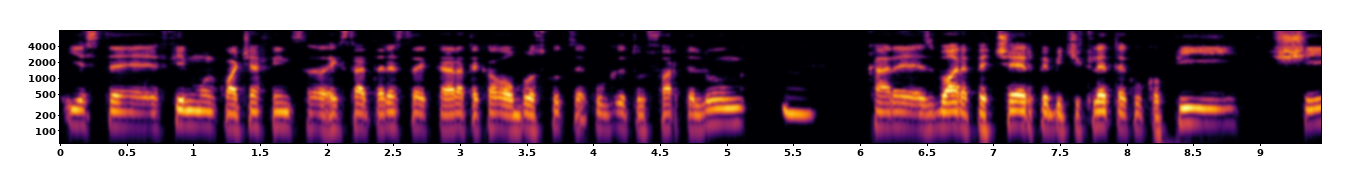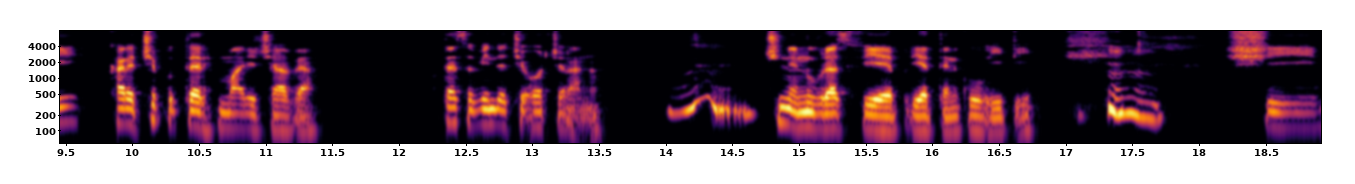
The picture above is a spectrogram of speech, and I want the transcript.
Este filmul cu acea ființă extraterestră care arată ca o broscuță cu gâtul foarte lung, mm. care zboară pe cer, pe bicicletă cu copiii și care ce puteri magice avea. Putea să vindece orice rană. Mm. Cine nu vrea să fie prieten cu E.T.? și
